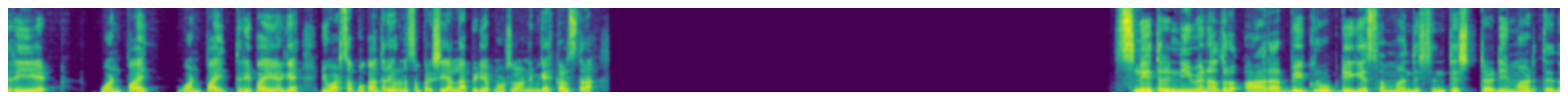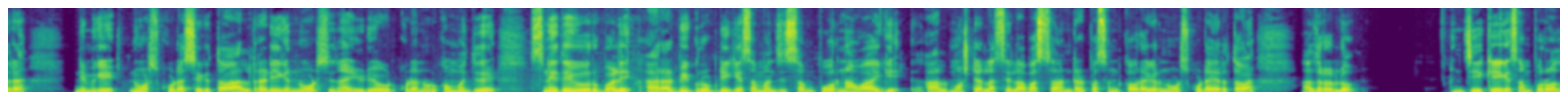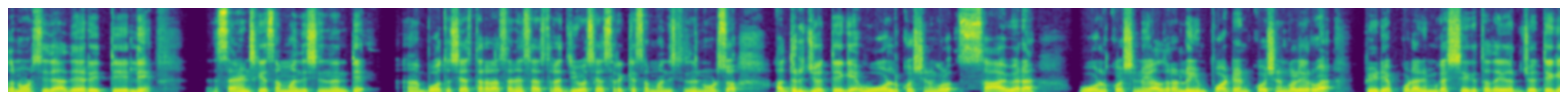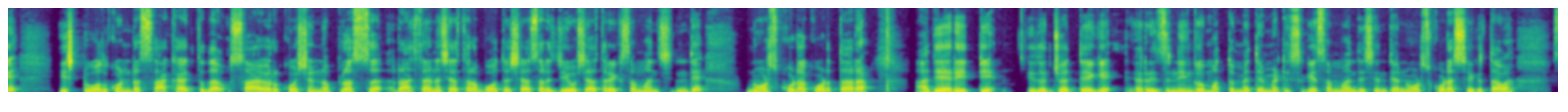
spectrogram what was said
three eight one five one five three ಫೈಗೆ ನೀವು ವಾಟ್ಸಪ್ ಮುಖಾಂತರ ಇವರನ್ನು ಸಂಪರ್ಕಿಸಿ, ಎಲ್ಲ ಪಿ ಡಿ ಎಫ್ ನೋಟ್ಸ್ಗಳನ್ನು ನಿಮಗೆ ಕಳಿಸ್ತಾರೆ. ಸ್ನೇಹಿತರೆ, ನೀವೇನಾದರೂ ಆರ್ ಆರ್ ಬಿ ಗ್ರೂಪ್ ಡಿಗೆ ಸಂಬಂಧಿಸಿದಂತೆ ಸ್ಟಡಿ ಮಾಡ್ತಾ ಇದ್ರೆ ನಿಮಗೆ ನೋಟ್ಸ್ ಕೂಡ ಸಿಗುತ್ತವೆ. ಆಲ್ರೆಡಿ ಈಗ ನೋಟ್ಸಿನ ವಿಡಿಯೋ ಕೂಡ ನೋಡ್ಕೊಂಬಂದಿದ್ರಿ ಸ್ನೇಹಿತರೆ, ಇವ್ರ ಬಳಿ ಆರ್ ಆರ್ ಬಿ ಗ್ರೂಪ್ ಡಿಗೆ ಸಂಬಂಧಿಸಿ ಸಂಪೂರ್ಣವಾಗಿ ಆಲ್ಮೋಸ್ಟ್ ಎಲ್ಲ ಸಿಲೆಬಸ್ ಹಂಡ್ರೆಡ್ ಪರ್ಸೆಂಟ್ ಕವರ್ ಆಗಿರೋ ನೋಟ್ಸ್ ಕೂಡ ಇರ್ತವೆ ಅದರಲ್ಲೂ ಜಿ ಕೆಗೆ ಸಂಪೂರ್ಣವಾದ ನೋಟ್ಸ್ ಇದೆ. ಅದೇ ರೀತಿಯಲ್ಲಿ ಸೈನ್ಸ್ಗೆ ಸಂಬಂಧಿಸಿದಂತೆ ಭೌತಶಾಸ್ತ್ರ, ರಸಾಯನಶಾಸ್ತ್ರ, ಜೀವಶಾಸ್ತ್ರಕ್ಕೆ ಸಂಬಂಧಿಸಿದ ನೋಟ್ಸು ಅದ್ರ ಜೊತೆಗೆ ಓಲ್ಡ್ ಕ್ವಶನ್ಗಳು ಸಾವಿರ ಓಲ್ಡ್ ಕ್ವಶನ್ ಅದರಲ್ಲೂ ಇಂಪಾರ್ಟೆಂಟ್ ಕ್ವಶನ್ಗಳಿರುವ ಪಿ ಡಿ ಎಫ್ ಕೂಡ ನಿಮ್ಗೆ ಸಿಗ್ತದೆ. ಇದ್ರ ಜೊತೆಗೆ ಇಷ್ಟು ಓದ್ಕೊಂಡ್ರೆ ಸಾಕಾಗ್ತದೆ. ಸಾವಿರ ಕ್ವಶನ್ನು ಪ್ಲಸ್ ರಸಾಯನಶಾಸ್ತ್ರ, ಭೌತಶಾಸ್ತ್ರ, ಜೀವಶಾಸ್ತ್ರಕ್ಕೆ ಸಂಬಂಧಿಸಿದಂತೆ ನೋಟ್ಸ್ ಕೂಡ ಕೊಡ್ತಾರೆ. ಅದೇ ರೀತಿ ಇದ್ರ ಜೊತೆಗೆ ರೀಸನಿಂಗು ಮತ್ತು ಮ್ಯಾಥಮೆಟಿಕ್ಸ್ಗೆ ಸಂಬಂಧಿಸಿದಂತೆ ನೋಟ್ಸ್ ಕೂಡ ಸಿಗ್ತಾವೆ.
